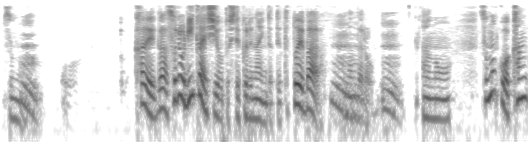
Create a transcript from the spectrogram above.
その、うん。彼がそれを理解しようとしてくれないんだって。例えば、うん。なんだろう。うん。う。あの、その子は韓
